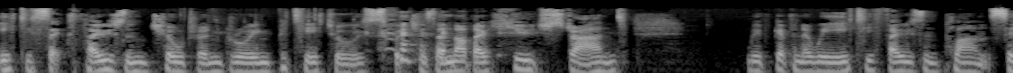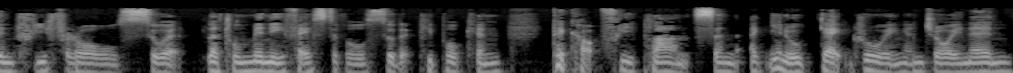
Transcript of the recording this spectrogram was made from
86,000 children growing potatoes, which is another huge strand. We've given away 80,000 plants in free for alls, so at little mini festivals, so that people can pick up free plants and, uh, you know, get growing and join in.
